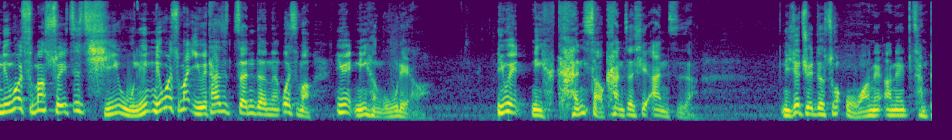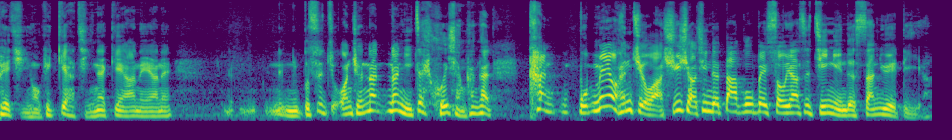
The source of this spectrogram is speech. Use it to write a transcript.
你为什么要随之起舞？你你为什么以为他是真的呢？为什么？因为你很无聊，因为你很少看这些案子啊。你就觉得说，我那安那陈佩琪哦，可以嫁钱那嫁那样呢？你你不是就完全？那那你再回想看看，看我没有很久啊。徐小庆的大姑被收押是今年的三月底啊，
